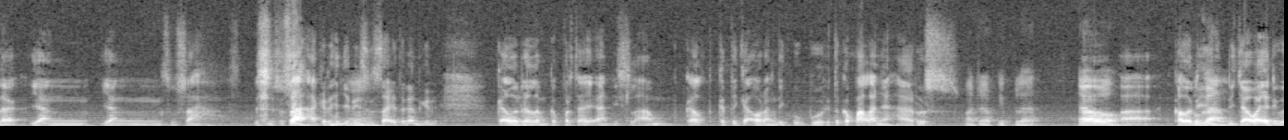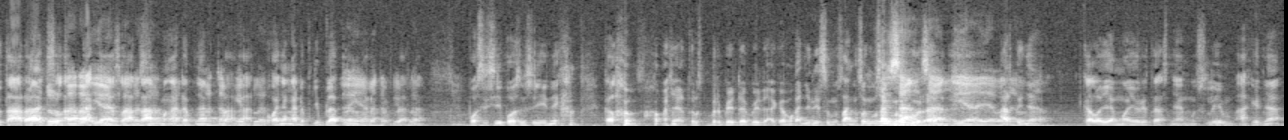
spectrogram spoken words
lah, yang yang susah susah akhirnya jadi Hmm. susah itu kan gini. Kalau dalam kepercayaan Islam, kalau ketika orang dikubur itu kepalanya harus pada kiblat eh, oh uh, kalau di, di Jawa ya di utara, Oh, utara, kakinya utara selatan, selatan, menghadapnya menghadap ke barat. Pokoknya ngadep kiblat lah, kiblat. kiblat. Nah, Posisi-posisi ini kan kalau mamanya terus berbeda-beda agama kan jadi sungsang-sungsang Sungsang, kuburan. iya, iya, benar, Artinya benar. kalau yang mayoritasnya muslim akhirnya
